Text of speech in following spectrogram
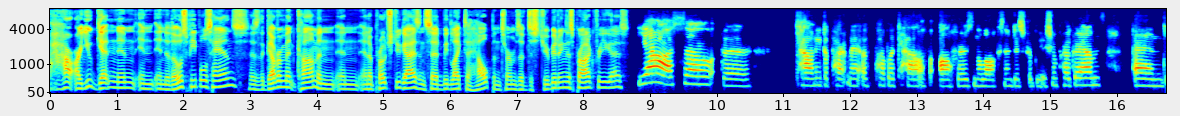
How are you getting in, in into those people's hands? Has the government come and, and, and approached you guys and said we'd like to help in terms of distributing this product for you guys? Yeah, so the County Department of Public Health offers naloxone distribution programs, and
